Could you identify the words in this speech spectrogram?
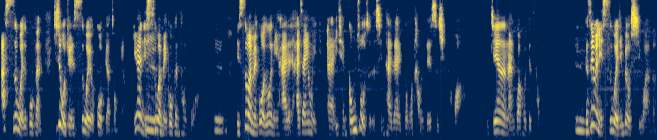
啊，思维的部分，其实我觉得思维有过比较重要，因为你思维没过更痛苦。嗯，你思维没过，如果你还还在用呃以前工作者的心态在跟我讨论这些事情的话，你今天的难关会更痛。嗯，可是因为你思维已经被我洗完了，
